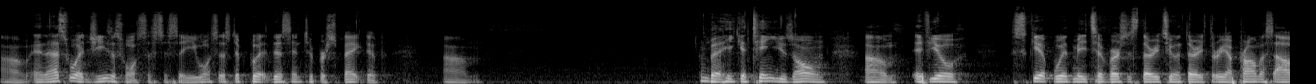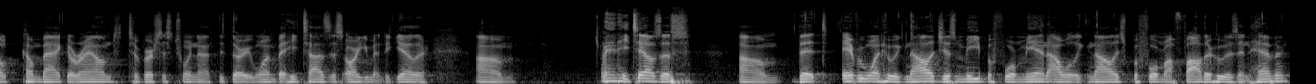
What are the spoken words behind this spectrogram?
Um, and that's what Jesus wants us to see. He wants us to put this into perspective. Um, but he continues on. Um, if you'll skip with me to verses 32 and 33, I promise I'll come back around to verses 29 through 31. But he ties this argument together. Um, and he tells us um, that everyone who acknowledges me before men, I will acknowledge before my Father who is in heaven.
